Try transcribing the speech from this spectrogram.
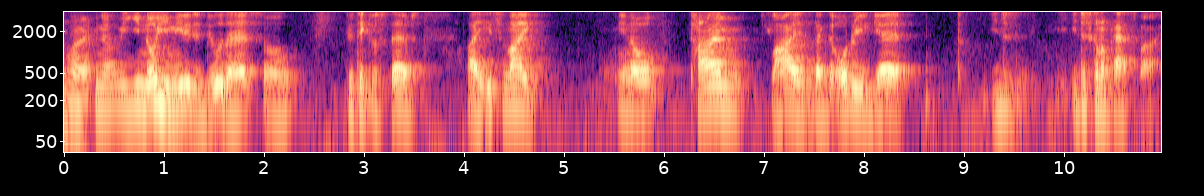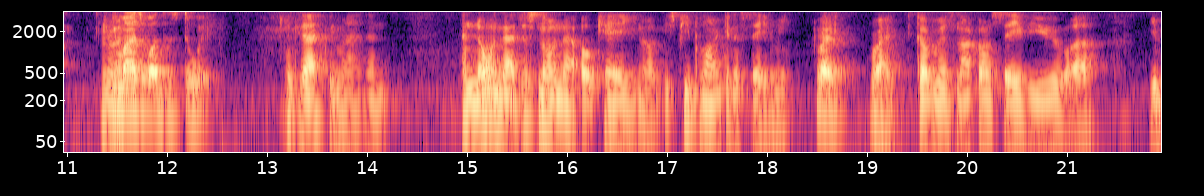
Right. You know, I mean, you know you needed to do that, so you take those steps. Like it's like, you know, time flies. Like the older you get, you just you're just gonna pass by. You might as well just do it. Exactly, man. And and knowing that, just knowing that, okay, you know, these people aren't gonna save me. Right. Right. The government's not gonna save you. Uh, your,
